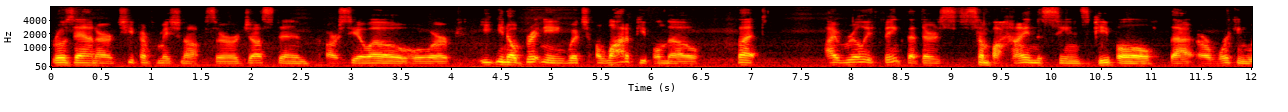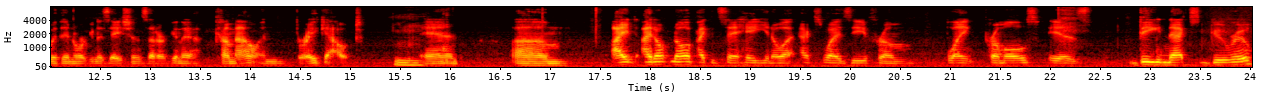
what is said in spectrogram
Roseanne, our Chief Information Officer, or Justin, our COO, or you know Brittany, which a lot of people know, but I really think that there's some behind the scenes people that are working within organizations that are going to come out and break out. Mm-hmm. And um, I, I don't know if I could say, hey, you know what, XYZ from blank promos is the next guru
